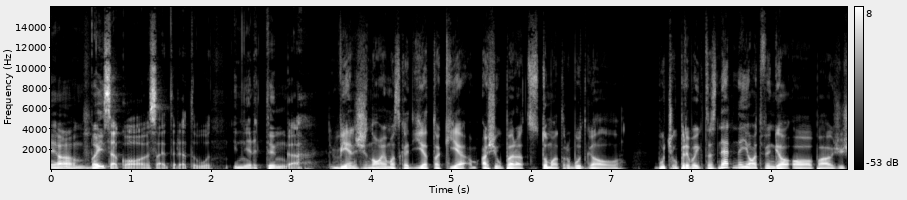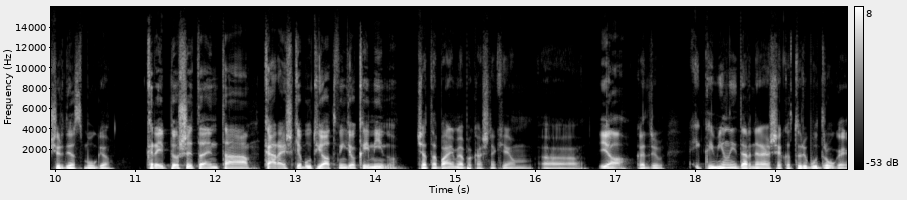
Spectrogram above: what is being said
Jo, baisę kova visai turėtų būti. Inirtinga. Vien žinojimas, kad jie tokie, aš jau per atstumą turbūt gal būčiau pribaigtas net ne jotvingio, o, pavyzdžiui, širdies smūgio. Kreipiu šitą į tą, ką reiškia būti jotvingio kaimynu. Čia ta baimė, apie ką aš nekėjom. Uh, Jo. kad ir... Ei, kaimynai dar nereiškia, kad turi būti draugai.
